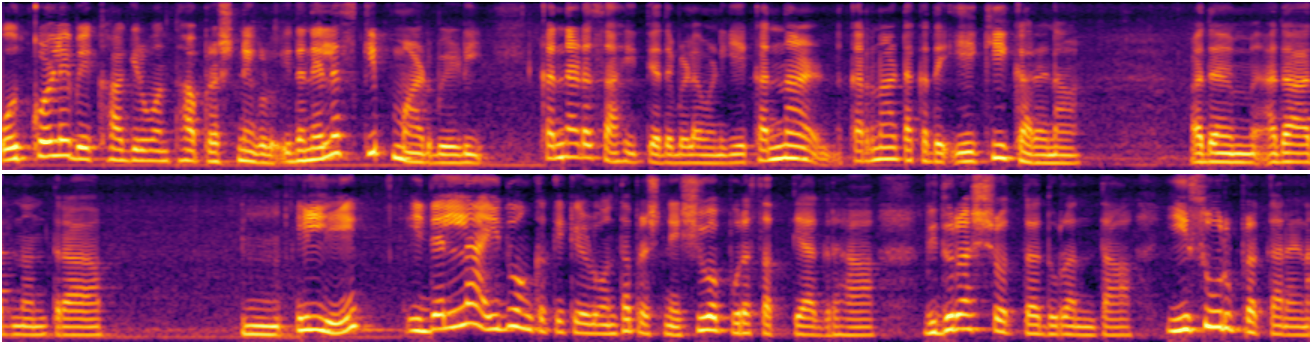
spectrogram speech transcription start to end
ಓದ್ಕೊಳ್ಳೇಬೇಕಾಗಿರುವಂತಹ ಪ್ರಶ್ನೆಗಳು. ಇದನ್ನೆಲ್ಲ ಸ್ಕಿಪ್ ಮಾಡಬೇಡಿ. ಕನ್ನಡ ಸಾಹಿತ್ಯದ ಬೆಳವಣಿಗೆ, ಕನ್ನಡ, ಕರ್ನಾಟಕದ ಏಕೀಕರಣ ಅದ, ಅದಾದ ನಂತರ ಇಲ್ಲಿ ಇದೆಲ್ಲ ಐದು ಅಂಕಕ್ಕೆ ಕೇಳುವಂಥ ಪ್ರಶ್ನೆ. ಶಿವಪುರ ಸತ್ಯಾಗ್ರಹ ವಿದುರಾಶ್ವತ್ಥ ದುರಂತ, ಈಸೂರು ಪ್ರಕರಣ,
